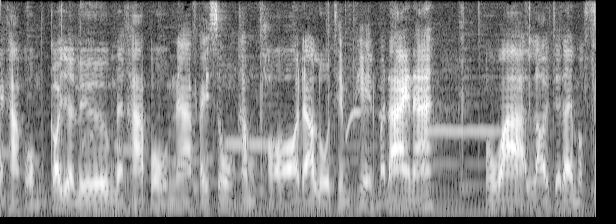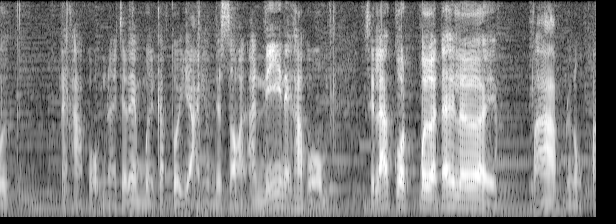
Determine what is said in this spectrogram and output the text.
นะครับผมก็อย่าลืมนะครับผมนะไปส่งคำขอดาวน์โหลดเทมเพลตมาได้นะ เพราะว่าเราจะได้มาฝึกนะครับผมนะจะได้เหมือนกับตัวอย่างที่ผมจะสอนอันนี้นะครับผมเสร็จแล้วกดเปิดได้เลยป้าบลงไป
